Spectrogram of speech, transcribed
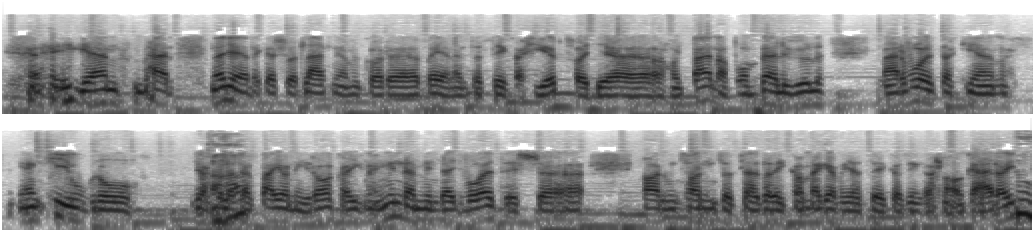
Igen, bár nagyon érdekes volt látni, amikor bejelentették a hírt, hogy, hogy pár napon belül már voltak ilyen, ilyen kiugró gyakorlatilag pioneerok, akiknek minden mindegy volt, és uh, 30-35%-kal megemelték az ingatlanok árait. Uh.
